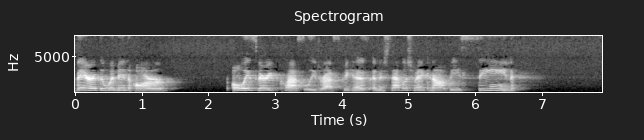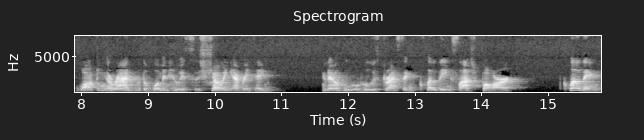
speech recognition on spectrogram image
There, the women are always very classily dressed because an established man cannot be seen walking around with a woman who is showing everything, you know, who who is dressed in clothing slash bar clothing.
